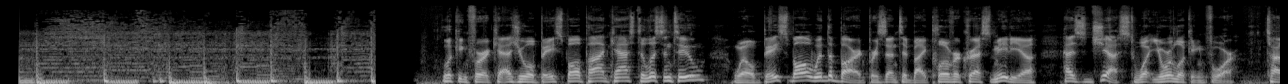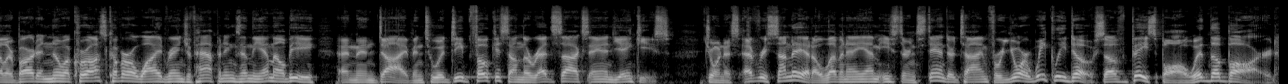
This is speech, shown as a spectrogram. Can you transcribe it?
Looking for a casual baseball podcast to listen to? Well, Baseball with the Bard, presented by Clovercrest Media, has just what you're looking for. Tyler Bard and Noah Cross cover a wide range of happenings in the MLB and then dive into a deep focus on the Red Sox and Yankees. Join us every Sunday at 11 a.m. Eastern Standard Time for your weekly dose of Baseball with the Bard.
